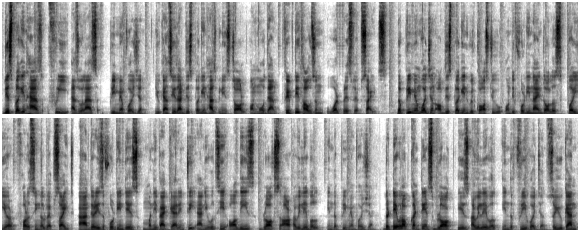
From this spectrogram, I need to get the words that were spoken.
This plugin has free as well as premium version. You can see that this plugin has been installed on more than 50,000 WordPress websites. The premium version of this plugin will cost you only $49 per year for a single website. And there is a 14 days money back guarantee and you will see all these blocks are available in the premium version. The table of contents block is available in the free version. So you can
